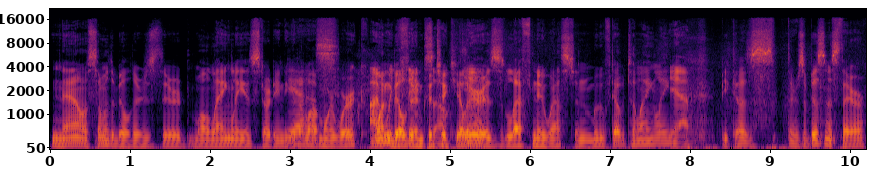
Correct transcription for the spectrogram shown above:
now some of the builders, they're well, Langley is starting to get a lot more work. I One builder in think so, particular yeah. has left New West and moved out to Langley Yeah. because there's a business there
